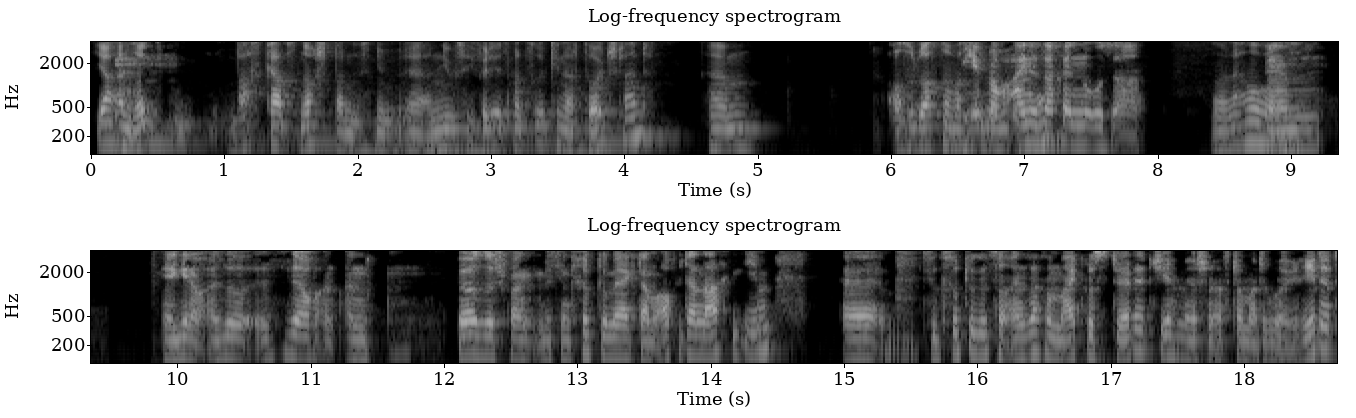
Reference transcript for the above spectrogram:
Ja, ansonsten, was gab es noch Spannendes äh, News? Ich würde jetzt mal zurückgehen nach Deutschland. Ähm, außer du hast noch was. Ich habe noch eine Sache in den USA. Na, ähm, ja, genau. Also es ist ja auch an, an Börse schwankt ein bisschen. Kryptomärkte haben auch wieder nachgegeben. Äh, zu Krypto gibt es noch eine Sache. MicroStrategy haben wir ja schon öfter mal drüber geredet.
